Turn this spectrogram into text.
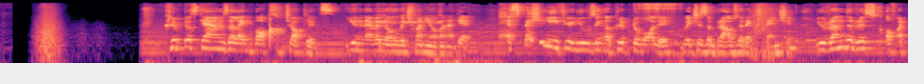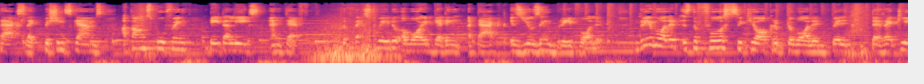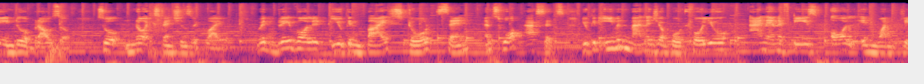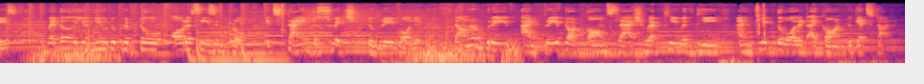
Crypto scams are like box of chocolates. You never know which one you're gonna get. Especially if you're using a crypto wallet, which is a browser extension, you run the risk of attacks like phishing scams, account spoofing, data leaks, and theft. The best way to avoid getting attacked is using Brave Wallet. Brave Wallet is the first secure crypto wallet built directly into a browser so no extensions required. With Brave Wallet, you can buy, store, send, and swap assets. You can even manage your portfolio and NFTs all in one place. Whether you're new to crypto or a seasoned pro, it's time to switch to Brave Wallet. Download Brave at brave.com slash web3 with Dhee and click the wallet icon to get started.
